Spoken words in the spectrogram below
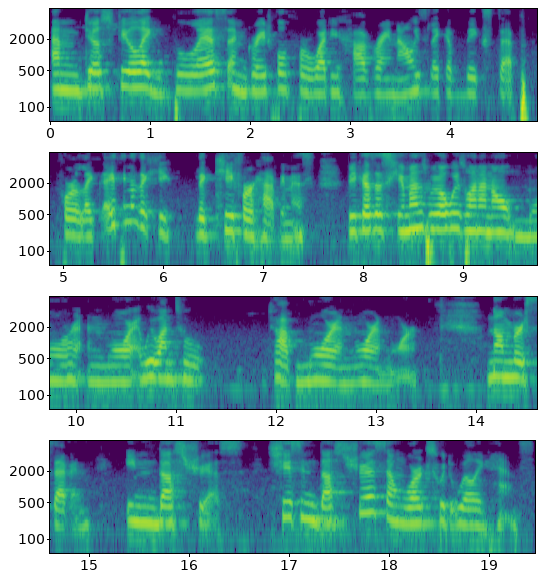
and just feel like blessed and grateful for what you have right now is like a big step for like i think the key the key for happiness. Because as humans we always want to know more and more and we want to to have more and more and more. Number seven industrious. She's industrious and works with willing hands.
